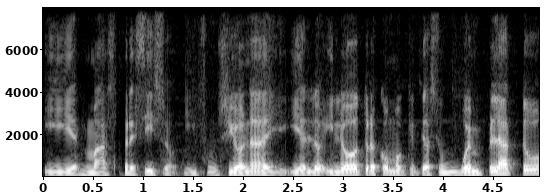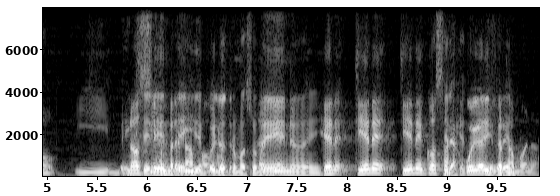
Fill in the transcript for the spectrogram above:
y es más preciso y funciona. Y, y, el- y lo otro es como que te hace un buen plato y No excelente siempre y después el otro más o tiene- menos. y- Tiene, tiene, tiene cosas la que, juega que no están diferente. buenas.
